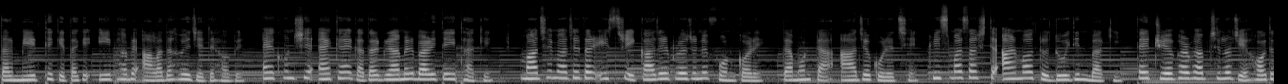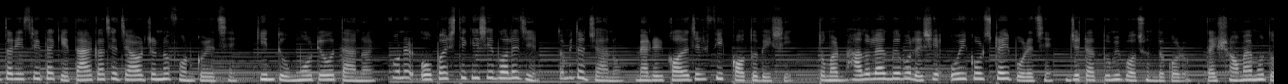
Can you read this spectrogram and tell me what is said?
তার মেয়ের থেকে তাকে এইভাবে আলাদা হয়ে যেতে হবে। এখন সে একা একা তার গ্রামের বাড়িতেই থাকে। মাঝে মাঝে তার স্ত্রী কাজের প্রয়োজনে ফোন করে, তেমনটা আজও করেছে। ক্রিসমাস আসতে আর মাত্র দুই দিন বাকি। তাই ট্রেভার ভাবছিল যে হয়তো তার স্ত্রী তাকে তার কাছে যাওয়ার জন্য ফোন করেছে। কিন্তু মোটেও তা নয়। ফোনের ওপাশ থেকে সে বলে যে, তুমি তো জানো ম্যাডের কলেজের ফি কত বেশি? তোমার ভালো লাগবে বলে সে ওই কোর্সটাই পড়েছে, যেটা তুমি পছন্দ করো। তাই সময় মতো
